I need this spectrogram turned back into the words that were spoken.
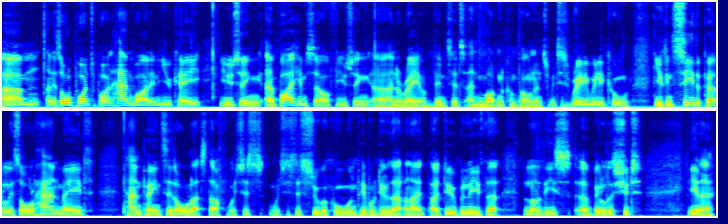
Um, and it's all point to point, hand wired in the UK, using uh, by himself, using uh, an array of vintage and modern components, which is really really cool. You can see the pedal is all handmade hand painted, all that stuff, which is which is just super cool when people do that. And I, I do believe that a lot of these uh, builders should, you know,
